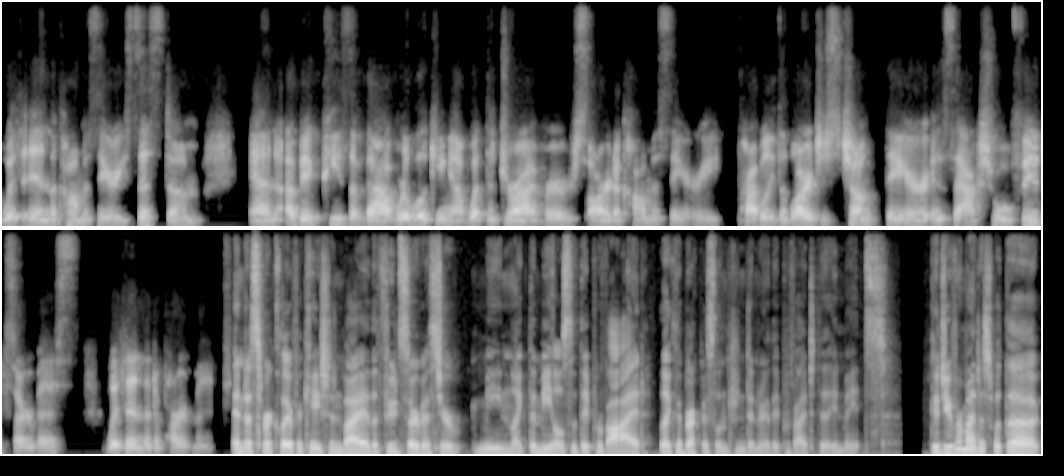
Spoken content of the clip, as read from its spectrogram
within the commissary system and a big piece of that, we're looking at what the drivers are to commissary. Probably the largest chunk there is the actual food service within the department. And just for clarification, by the food service, you mean like the meals that they provide, like the breakfast, lunch, and dinner they provide to the inmates. Could you remind us what the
